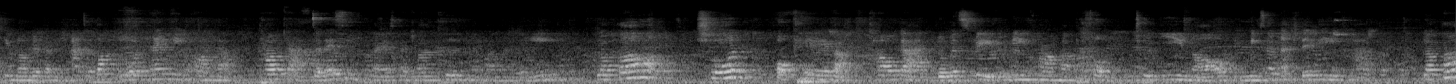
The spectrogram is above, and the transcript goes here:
ทีมเราเป็นแบบนี้อาจจะต้องลดให้มีความแบบเท่ากันจะได้ synchronize กันมากขึ้นในประมาณนี้ แล้วก็ชุดโอเคแบบเท่ากันดูเป็น street มีความแบบผสมชุดยีนส์เนาะ mix match ได้ดีค่ะ แล้วก็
